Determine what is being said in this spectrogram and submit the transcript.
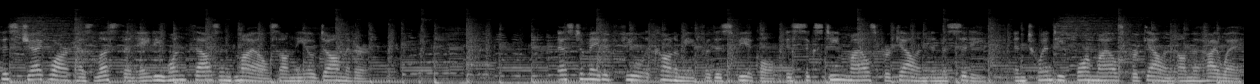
This Jaguar has less than 81,000 miles on the odometer. Estimated fuel economy for this vehicle is 16 miles per gallon in the city, and 24 miles per gallon on the highway.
